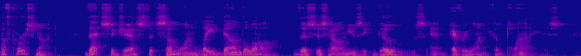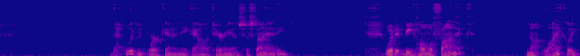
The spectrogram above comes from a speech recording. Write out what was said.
Of course not. That suggests that someone laid down the law. This is how music goes, and everyone complies. That wouldn't work in an egalitarian society. Would it be homophonic? Not likely.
